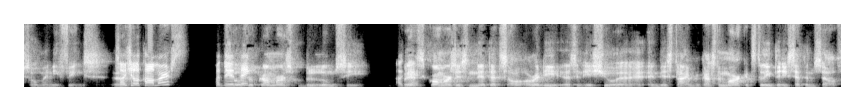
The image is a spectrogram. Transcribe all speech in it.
so many things. Eh, Social commerce? What do you social think? commerce belum sih. But Okay. it's commerce, isn't it? That's al- already that's an issue uh, in this time because the market still need to reset themselves,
